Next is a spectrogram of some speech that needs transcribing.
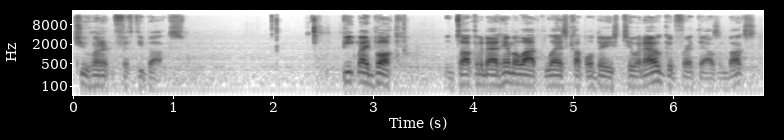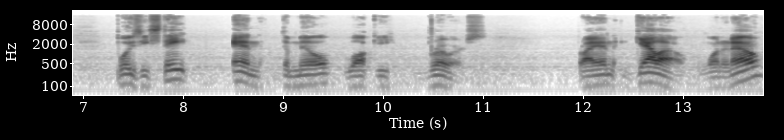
250 bucks. Beat my book. Been talking about him a lot the last couple of days. 2 0, good for a 1000 bucks. Boise State and the Milwaukee Brewers. Brian Gallo, 1 0.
